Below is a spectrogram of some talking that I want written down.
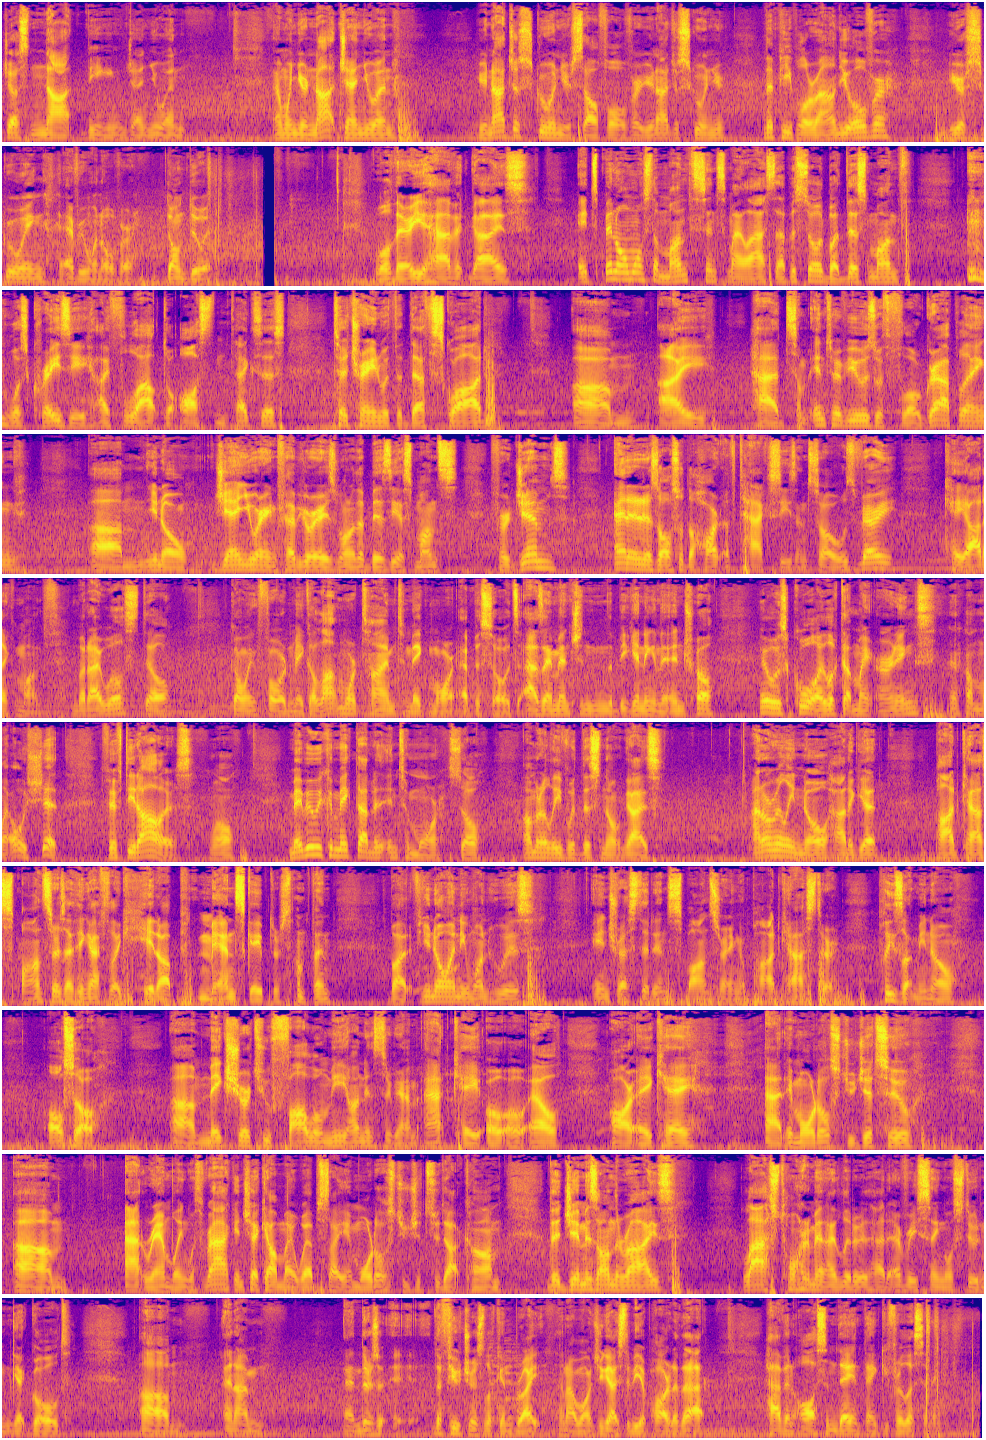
just not being genuine. And when you're not genuine, you're not just screwing yourself over, you're not just screwing your, the people around you over, you're screwing everyone over. Don't do it. Well, there you have it, guys. It's been almost a month since my last episode, but this month was crazy. I flew out to Austin, Texas to train with the Death Squad um, I had some interviews with FloGrappling. Um, you know, January and February is one of the busiest months for gyms, and it is also the heart of tax season. So it was very chaotic month, but I will still going forward make a lot more time to make more episodes. As I mentioned in the beginning in the intro, it was cool. I looked at my earnings and I'm like, "Oh shit, $50." Well, maybe we could make that into more. So, I'm going to leave with this note, guys. I don't really know how to get podcast sponsors. I think I have to like hit up Manscaped or something. But if you know anyone who is interested in sponsoring a podcaster, please let me know. Also, um, make sure to follow me on Instagram at K O O L R A K at Immortals Jiu Jitsu. Um, at Rambling with Rack and check out my website, immortalsjujitsu.com. The gym is on the rise. Last tournament, I literally had every single student get gold. Um, and I'm, and there's a, the future is looking bright, and I want you guys to be a part of that. Have an awesome day, and thank you for listening.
